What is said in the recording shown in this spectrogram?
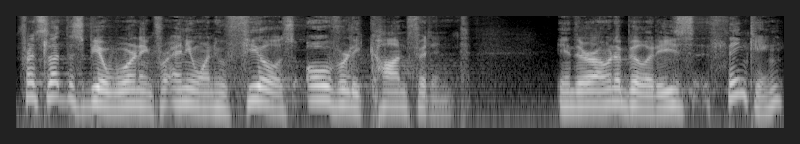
Friends, let this be a warning for anyone who feels overly confident in their own abilities, thinking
